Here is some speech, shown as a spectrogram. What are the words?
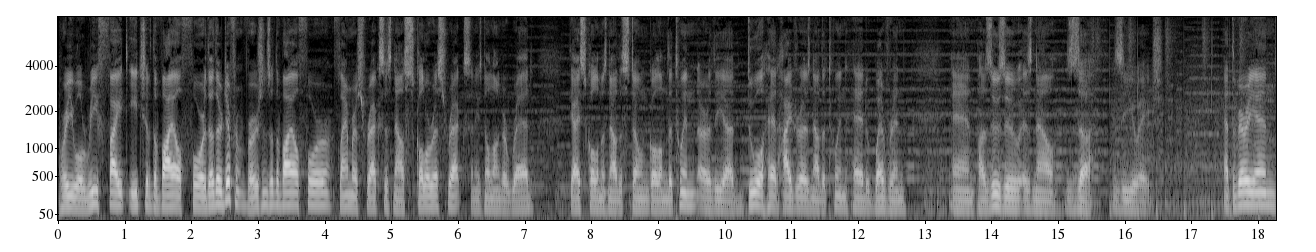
where you will refight each of the Vile Four. Though they're different versions of the Vile Four, Flamerus Rex is now Skullrus Rex, and he's no longer red. The Ice Golem is now the Stone Golem. The twin, or the uh, dual head Hydra is now the twin head Wyvern, and Pazuzu is now Z, Z-U-H. At the very end,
